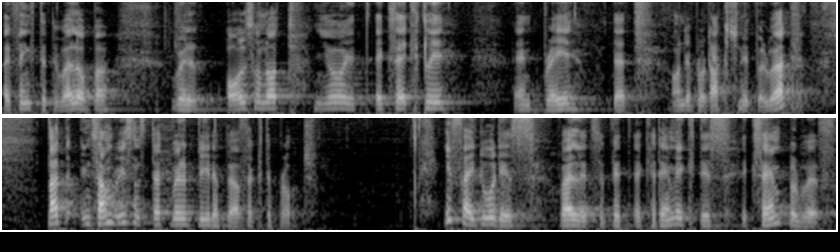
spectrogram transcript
I think the developer will also not know it exactly and pray that on the production it will work. But in some reasons, that will be the perfect approach. If I do this, well, it's a bit academic, this example with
